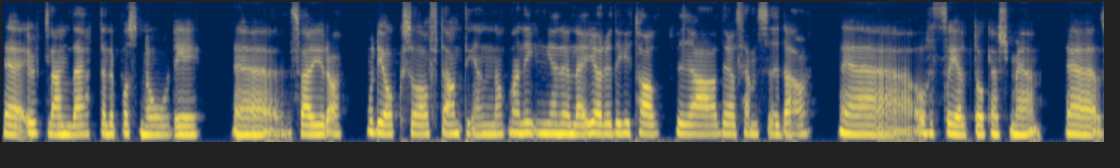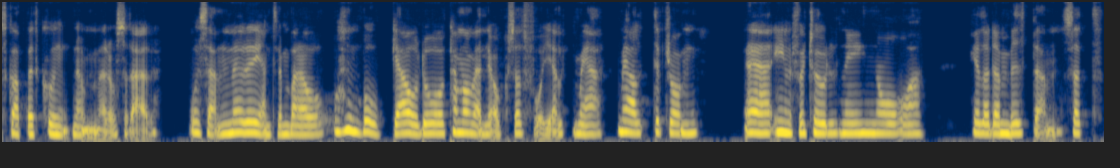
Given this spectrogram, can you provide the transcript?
eh, utlandet eller Postnord i eh, Sverige då. Och det är också ofta antingen att man ringer eller gör det digitalt via deras hemsida. Eh, och få hjälp då kanske med att eh, skapa ett kundnummer och sådär. Och sen är det egentligen bara att, boka och då kan man välja också att få hjälp med, med allt ifrån eh, införtullning och hela den biten. Så att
